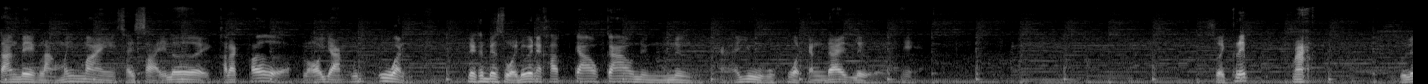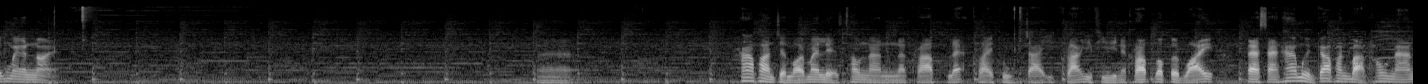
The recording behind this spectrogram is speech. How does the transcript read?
จานเบรกหลังไม่ใหม่ใสๆเลยคาแรคเตอร์ล้อยางอ้วนๆเลขทะเบียนสวยด้วยนะครับ 9911 หาอยู่หวดกันได้เลยนี่สวยกริปมาดูเรื่องมากันหน่อยอ่า 5,700 ไมล์เลสเท่านั้นนะครับ และใครถูกใจอีกครั้งอีกทีนะครับ เราเปิดไว้ 859,000 บาทเท่านั้น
